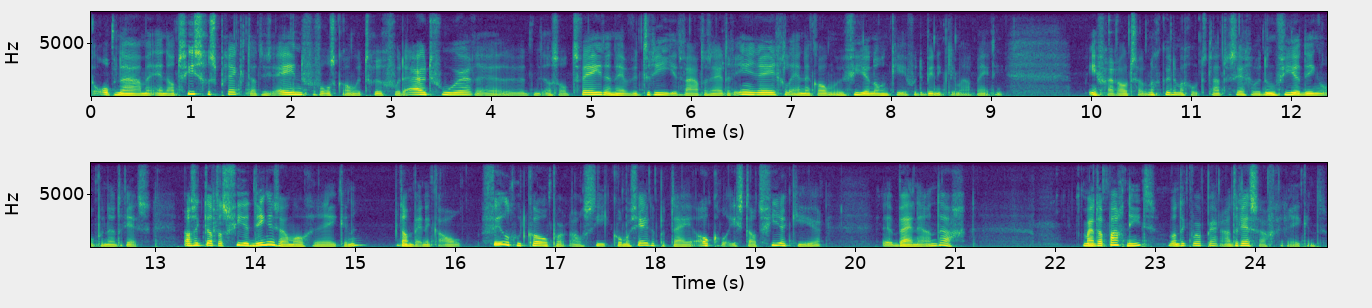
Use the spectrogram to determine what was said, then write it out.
opname en adviesgesprek, dat is één. Vervolgens komen we terug voor de uitvoer, eh, dat is al twee. Dan hebben we drie, het waterzij erin regelen. En dan komen we vier nog een keer voor de binnenklimaatmeting. Infrarood zou ook nog kunnen, maar goed, laten we zeggen, we doen vier dingen op een adres. Als ik dat als vier dingen zou mogen rekenen, dan ben ik al veel goedkoper als die commerciële partijen. Ook al is dat vier keer bijna een dag. Maar dat mag niet, want ik word per adres afgerekend.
